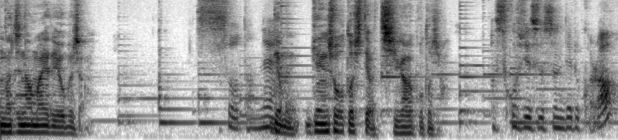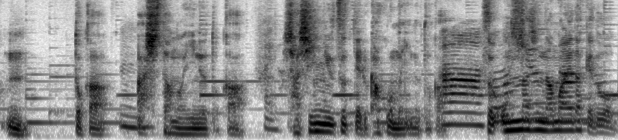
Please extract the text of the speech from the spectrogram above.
ん同じ名前で呼ぶじゃん。そうだねでも現象としては違うことじゃん。少し進んでるから？うん。とか、うん。明日の犬とか、はいはい。写真に写ってる過去の犬とか、そう同じ名前だけど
